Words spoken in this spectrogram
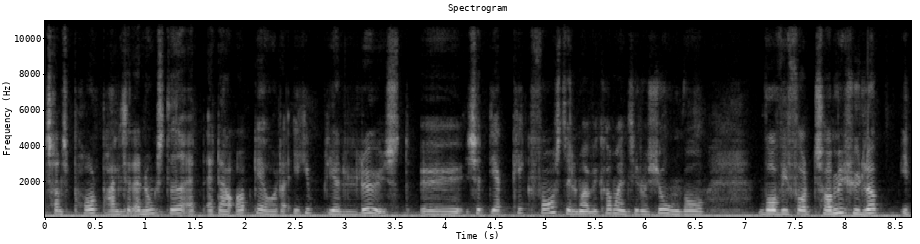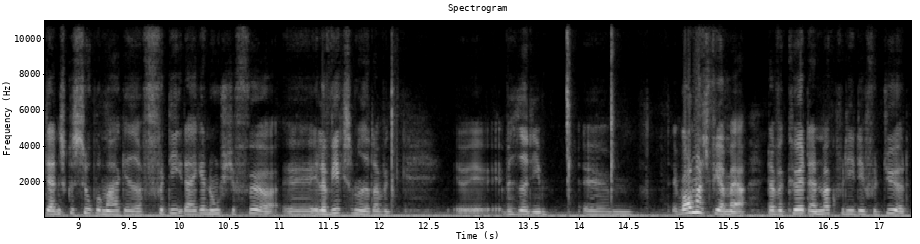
transportbranchen er nogle steder, at, at der er opgaver, der ikke bliver løst. Øh, så jeg kan ikke forestille mig, at vi kommer i en situation, hvor, hvor vi får tomme hylder i danske supermarkeder, fordi der ikke er nogen chauffør øh, eller virksomheder, der vil, øh, hvad hedder de, øh, vognmandsfirmaer, der vil køre i Danmark, fordi det er for dyrt.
